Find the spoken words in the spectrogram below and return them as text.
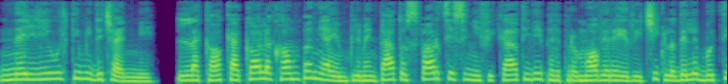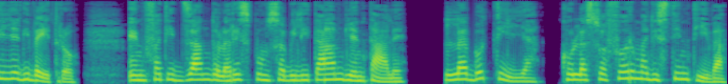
Negli ultimi decenni, la Coca-Cola Company ha implementato sforzi significativi per promuovere il riciclo delle bottiglie di vetro, enfatizzando la responsabilità ambientale. La bottiglia, con la sua forma distintiva,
